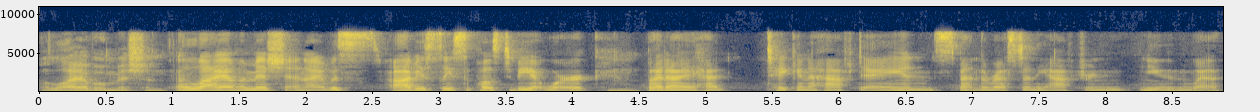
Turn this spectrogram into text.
A lie of omission. A lie of omission. I was obviously supposed to be at work, Mhm. but I had taken a half day and spent the rest of the afternoon with,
